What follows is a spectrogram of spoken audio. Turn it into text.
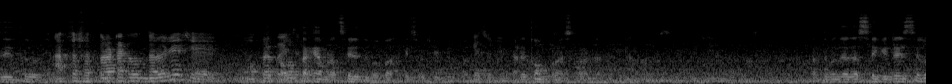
যেহেতু আত্মশতকরা টাকা উদ্ধার হইলে সে তাকে আমরা ছেড়ে দেবো বা কিছু ঠিক কিছু ঠিক। কম্প্রোমাইজ করা যাবে। তার মধ্যে একটা সেক্রেটারি ছিল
